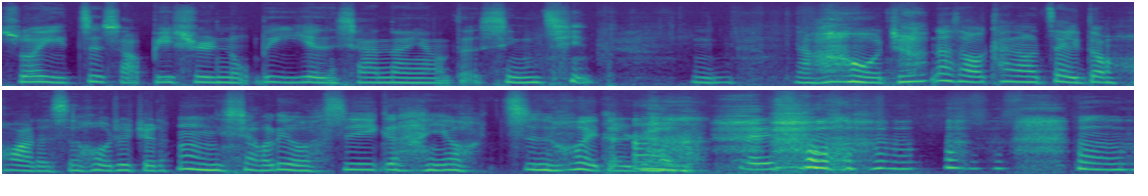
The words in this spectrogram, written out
所以至少必须努力咽下那样的心情。嗯。然后我就那时候看到这一段话的时候，我就觉得，嗯，小柳是一个很有智慧的人。嗯、没错，嗯，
